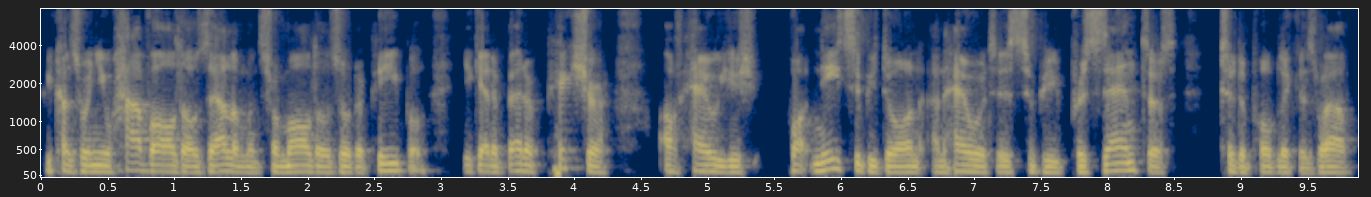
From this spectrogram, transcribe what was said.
because when you have all those elements from all those other people you get a better picture of how you what needs to be done and how it is to be presented to the public as well.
